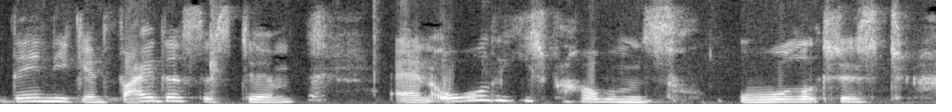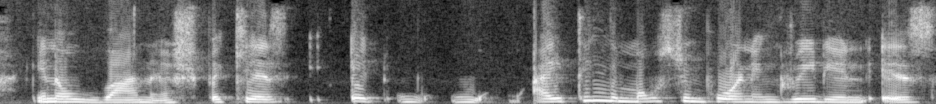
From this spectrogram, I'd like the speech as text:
then you can fight the system and all these problems will just you know vanish because it i think the most important ingredient is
